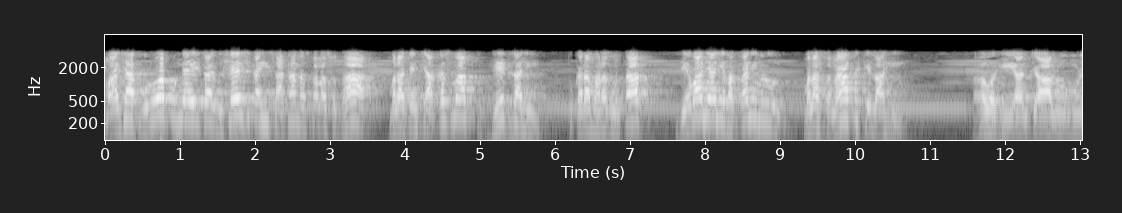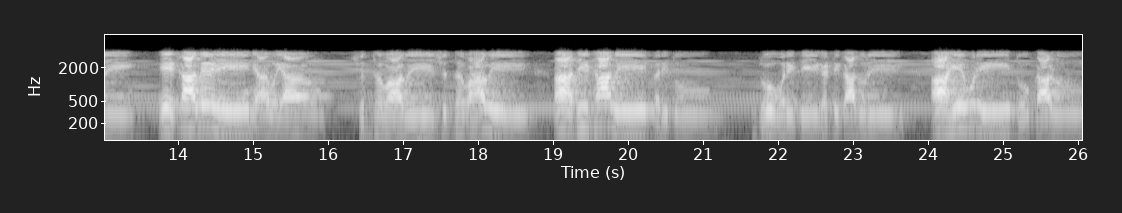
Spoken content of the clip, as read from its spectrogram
माझ्या पूर्व पुण्याईचा विशेष काही साठा नसताना सुद्धा मला त्यांची अकस्मात भेट झाली. तुकाराम महाराज म्हणतात देवाने आणि भक्तांनी मिळून मला सनाथ केला आहे. अवघियांच्या आलूमुळे एका वेळे न्यावया. शुद्ध व्हावे शुद्ध व्हावे आधी ठावे करीतो. जो वरी ते घटिकादुरी आहे उरी तो काळू.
